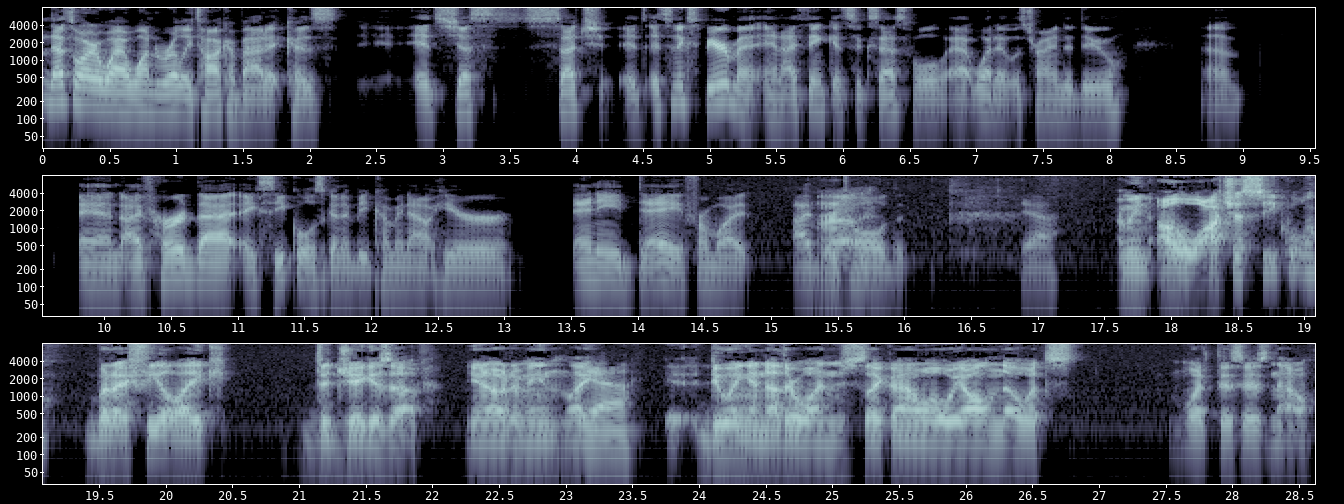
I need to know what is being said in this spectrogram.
That's why why I wanted to really talk about it because it's just such it, it's an experiment, and I think it's successful at what it was trying to do. Um, and I've heard that a sequel is going to be coming out here any day from what I've been really? told. Yeah. I mean, I'll watch a sequel, but I feel like the jig is up. You know what I mean? Like, yeah. doing another one is like, oh well, we all know what's what this is now.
